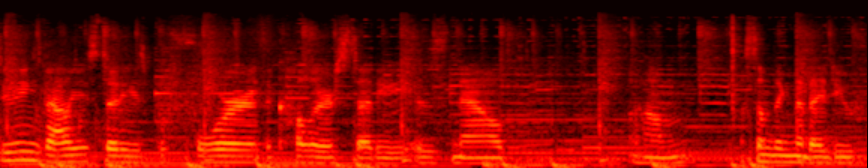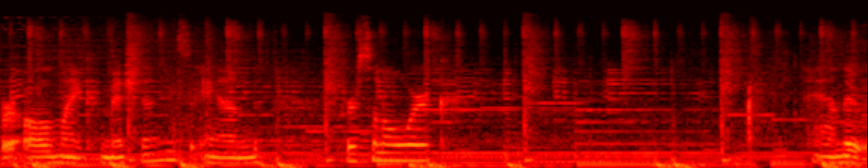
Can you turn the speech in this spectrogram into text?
Doing value studies before the color study is now um, something that I do for all my commissions and personal work. And it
